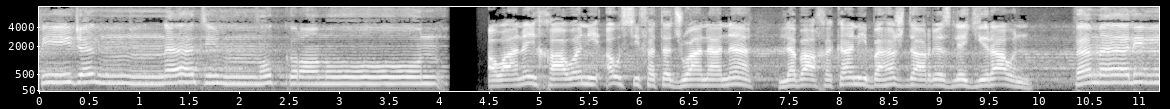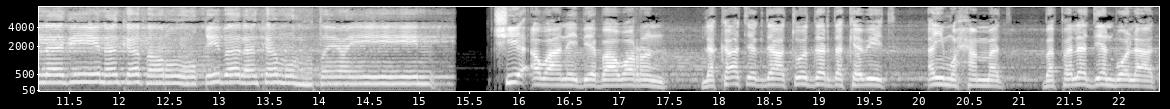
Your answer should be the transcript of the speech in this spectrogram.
في جنات مكرمون. ئەوانەی خاوەنی ئەو سیفەتە جوانانە لە باخەکانی بەهشدا ڕێز لێگیراون فما للذين كفروا قبلك مهطعين. چییە ئەوانەی بێباوەڕن؟ لە کاتێکدا تۆ دەردەکەویت ئەی محەممەد؟ بەپەلە دێن بۆلات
